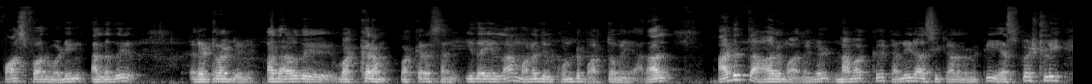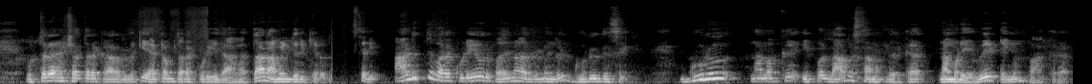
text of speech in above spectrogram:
ஃபாஸ்ட் ஃபார்வர்டிங் அல்லது ரெட்ராகிரேட் அதாவது வக்கரம் வக்கர சனி இதையெல்லாம் மனதில் கொண்டு பார்த்தோமேயானால் அடுத்த ஆறு மாதங்கள் நமக்கு கன்னிராசிக்காரர்களுக்கு எஸ்பெஷலி உத்தர நட்சத்திரக்காரர்களுக்கு ஏற்றம் தரக்கூடியதாகத்தான் அமைந்திருக்கிறது. சரி அடுத்து வரக்கூடிய ஒரு பதினாறு வருடங்கள் குரு திசை. குரு நமக்கு இப்போ லாபஸ்தானத்தில் இருக்கார். நம்முடைய வீட்டையும் பார்க்குறார்.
